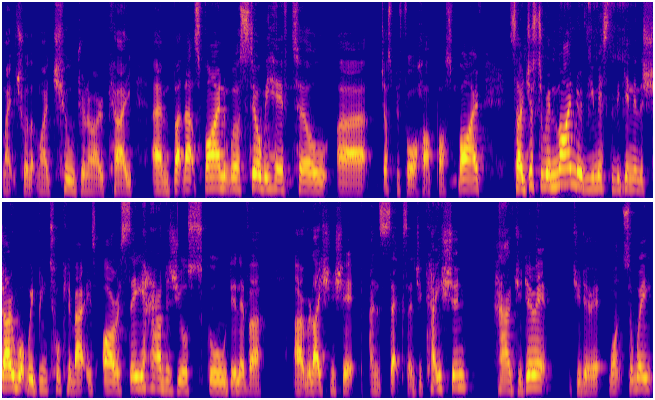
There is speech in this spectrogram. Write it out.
make sure that my children are okay. Um, but that's fine. We'll still be here till uh, just before half past five. So just a reminder, if you missed the beginning of the show, what we've been talking about is RSE. How does your school deliver uh, relationship and sex education? How do you do it? Do you do it once a week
